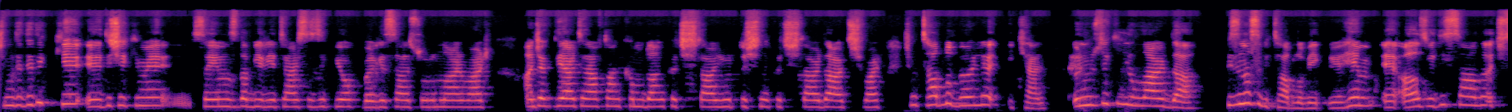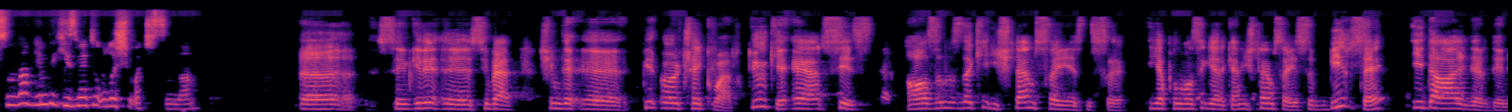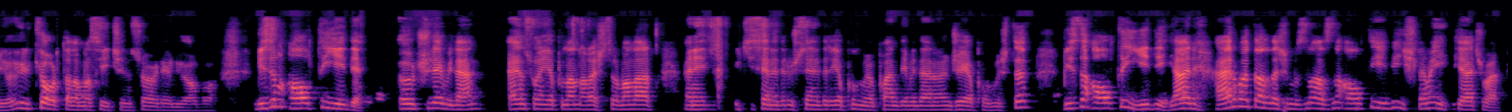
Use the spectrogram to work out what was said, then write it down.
Şimdi dedik ki e, diş hekimi sayımızda bir yetersizlik yok, bölgesel sorunlar var. Ancak diğer taraftan kamudan kaçışlar, yurt dışına kaçışlarda artış var. Şimdi tablo böyle iken önümüzdeki yıllarda bizi nasıl bir tablo bekliyor? Hem e, ağız ve diş sağlığı açısından hem de hizmete ulaşım açısından. Ee, sevgili e, Sibel, şimdi e, bir ölçek var. Diyor ki eğer siz ağzınızdaki işlem sayısı, yapılması gereken işlem sayısı birse idealdir deniyor. Ülke ortalaması için söyleniyor bu. Bizim 6-7 ölçülebilen en son yapılan araştırmalar hani iki senedir, üç senedir yapılmıyor. Pandemiden önce yapılmıştı. Bizde 6-7 yani her vatandaşımızın ağzına 6-7 işleme ihtiyaç var.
